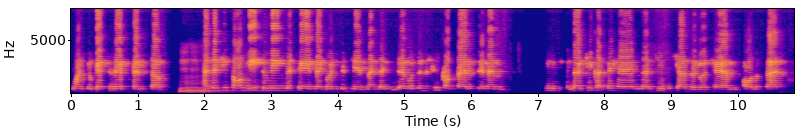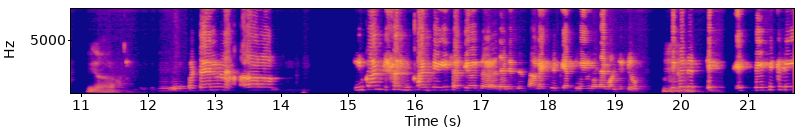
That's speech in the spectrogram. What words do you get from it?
want to get ripped and stuff. Mm-hmm, mm-hmm. And then she saw me doing the same, like going to the gym, and then there was a little comparison and ladki karte hain, ladkiyon ko kya zarurat hai, and all of that. Yeah. Mm, but then uh, you can't you can't really shut your uh, relatives down. I still kept doing what I wanted to do mm-hmm. because it's it's basically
